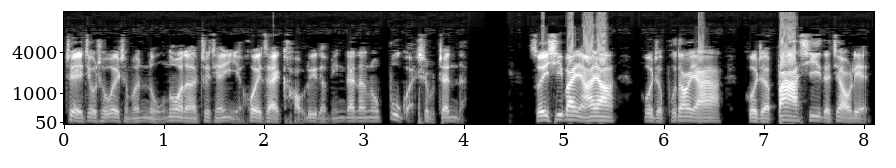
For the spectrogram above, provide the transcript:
这也就是为什么努诺呢之前也会在考虑的名单当中，不管是不是真的。所以西班牙呀，或者葡萄牙呀，或者巴西的教练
